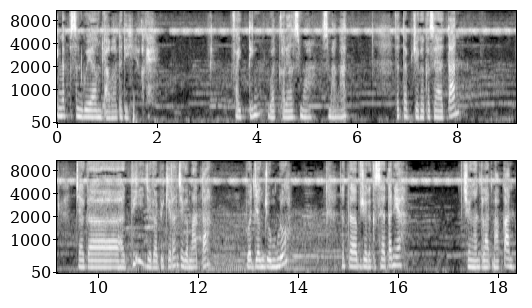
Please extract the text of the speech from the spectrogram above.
Ingat pesan gue yang di awal tadi. Oke. Okay. Fighting buat kalian semua. Semangat. Tetap jaga kesehatan jaga hati, jaga pikiran, jaga mata. Buat yang jomblo, tetap jaga kesehatan ya. Jangan telat makan,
